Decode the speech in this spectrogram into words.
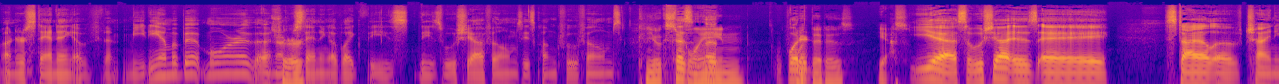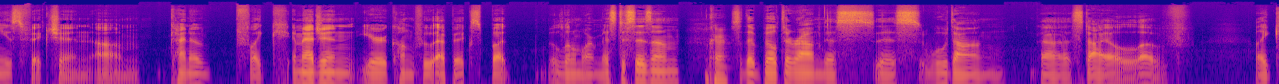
understanding of the medium a bit more, the, an Sure. understanding of like these these wuxia films, these kung fu films. can you uh, explain What, what, it, that is yes yeah, so wuxia is a style of Chinese fiction, um, kind of like imagine your kung fu epics, but a little more mysticism. okay So they're built around this this wudang uh, style of like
